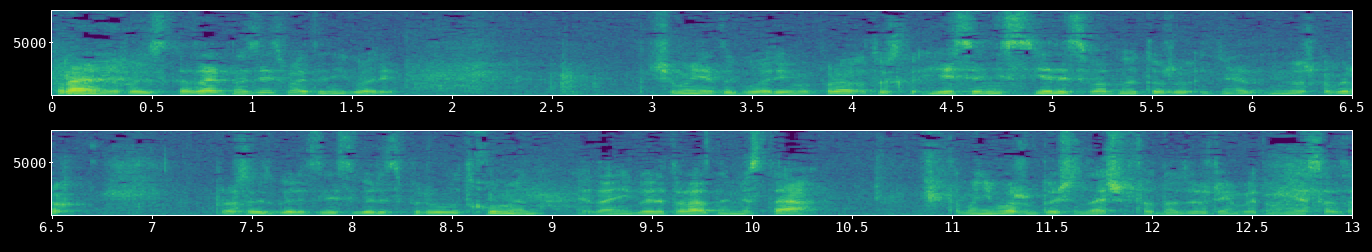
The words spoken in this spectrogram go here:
Правильно хочешь сказать, но здесь мы это не говорим. Почему не это говорим? Мы про... То есть, если они съелись в одно и то же, немножко вверх, просто говорится, если говорится про Хумин, это они говорят в разные места, то мы не можем точно знать, что в одно и то же время, поэтому не сразу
